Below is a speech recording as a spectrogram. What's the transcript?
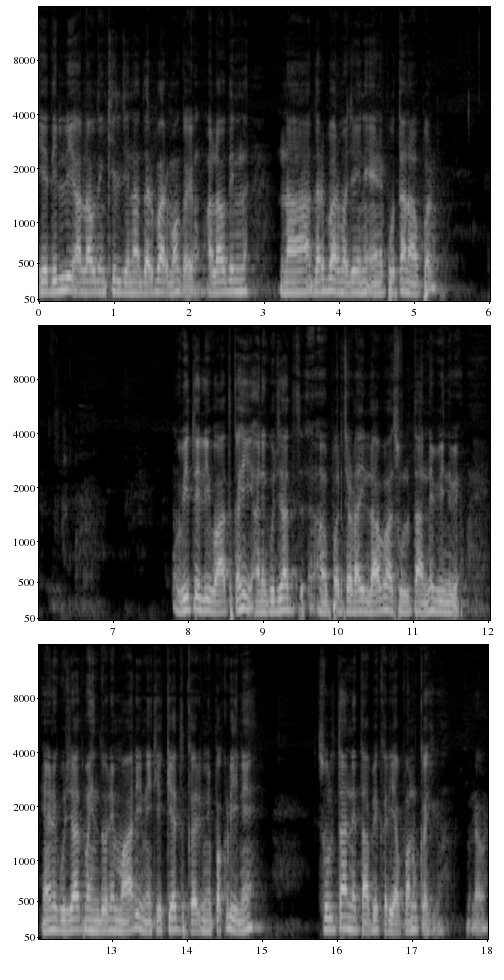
એ દિલ્હી અલાઉદ્દીન ખિલજીના દરબારમાં ગયો. અલાઉદ્દીનના દરબારમાં જઈને એણે પોતાના ઉપર વીતેલી વાત કહી અને ગુજરાત પર ચડાઈ લાવવા સુલતાનને વિનવ્યો. એણે ગુજરાતમાં હિન્દુઓને મારીને કે કેદ કરીને પકડીને સુલતાનને તાબે કરી આપવાનું કહ્યું. બરાબર.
